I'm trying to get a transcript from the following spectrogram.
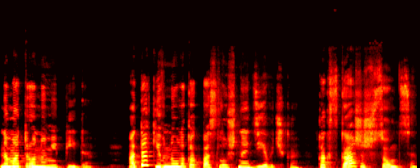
на Матрону Мипида. А так кивнула, как послушная девочка. «Как скажешь, солнце».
